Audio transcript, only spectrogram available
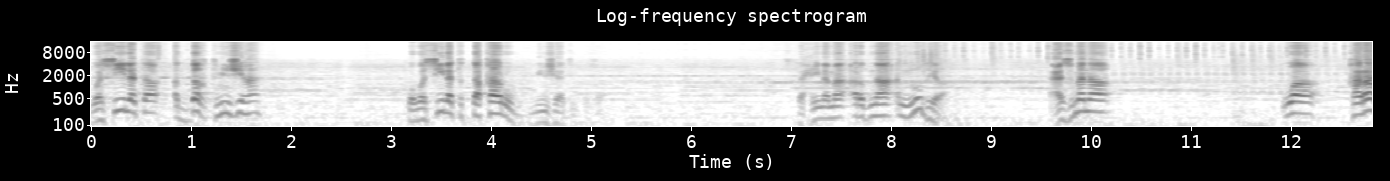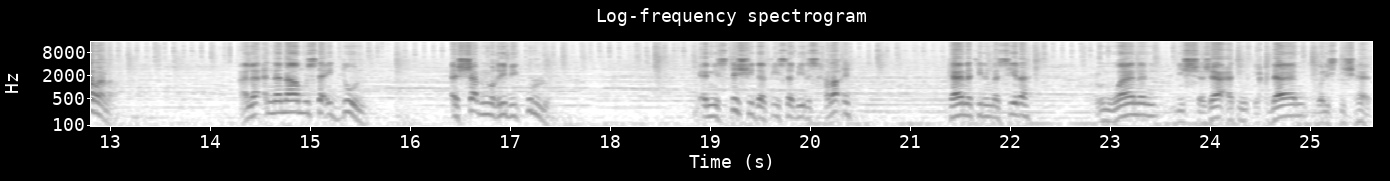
وسيلة الضغط من جهة ووسيلة التقارب من جهة أخرى. فحينما أردنا أن نظهر عزمنا وقرارنا على أننا مستعدون الشعب المغربي كله بأن يستشهد في سبيل صحرائه كانت المسيرة عنوانا للشجاعة والإقدام والاستشهاد.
